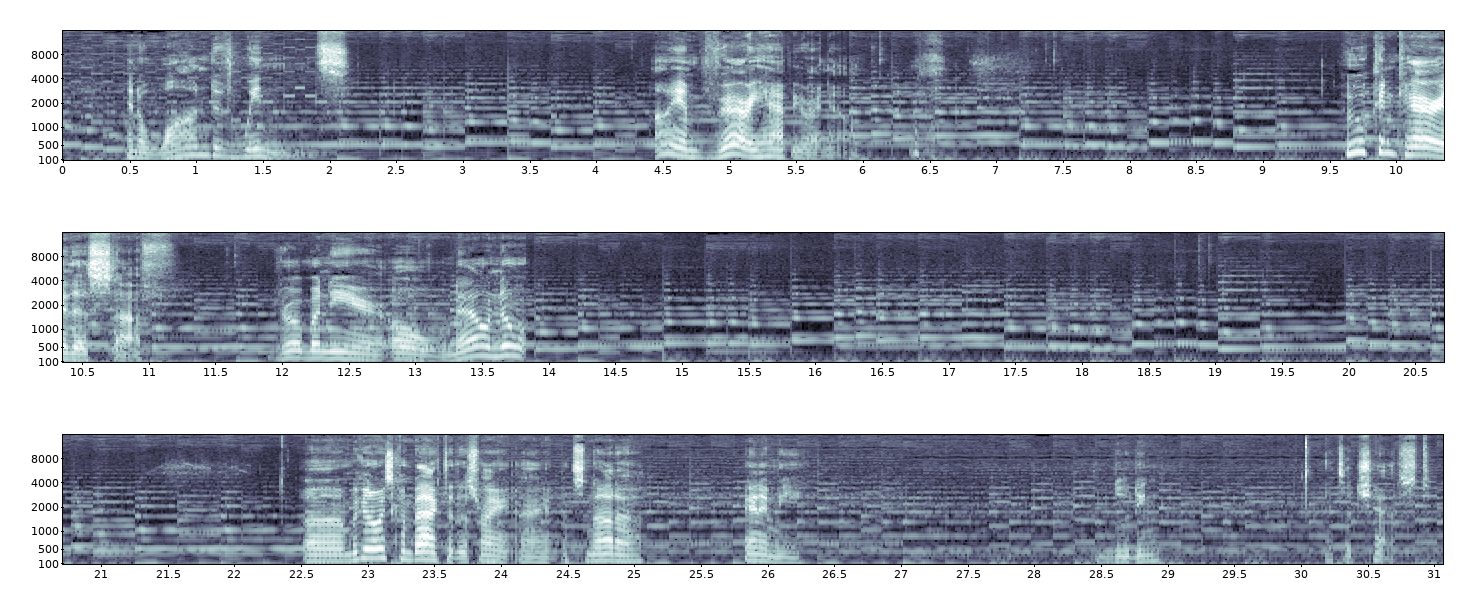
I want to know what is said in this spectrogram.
and a wand of winds. I am very happy right now. Who can carry this stuff? Drobanir. Oh, now no... Um, we can always come back to this, right? Right. It's not a enemy looting. It's a chest.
